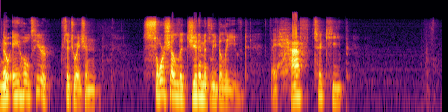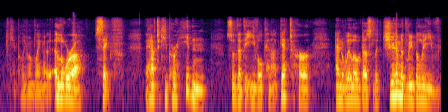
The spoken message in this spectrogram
no a-holes here situation. Sorsha legitimately believed they have to keep can't believe I'm blanking Elora safe. They have to keep her hidden so that the evil cannot get to her. And Willow does legitimately believe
